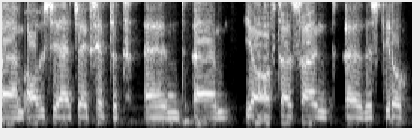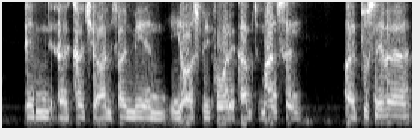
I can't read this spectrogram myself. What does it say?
um, obviously, I had to accept it. And um, yeah, after I signed uh, this deal, then uh, Coach Johann phoned me and he asked me if I want to come to Munster. And it was never,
